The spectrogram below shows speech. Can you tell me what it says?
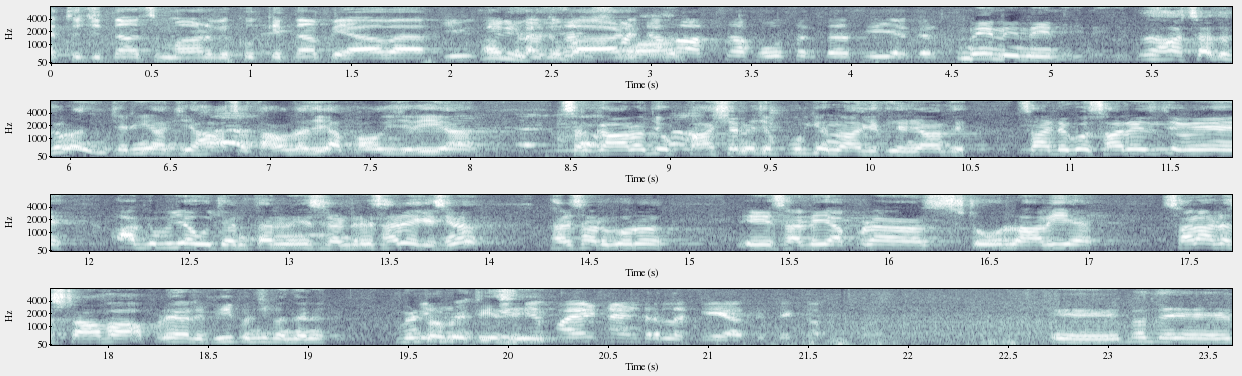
ਇੱਥੋਂ ਜਿੱਦਾਂ ਸਮਾਨ ਵੇਖੋ ਕਿੱਦਾਂ ਪਿਆ ਵਾ ਆਪਣਾ ਕਬਾੜ। ਸਮਾਨ- ਹਾਦਸਾ ਹੋ ਸਕਦਾ ਸੀ ਅਗਰ ਨਹੀਂ ਨਹੀਂ ਨਹੀਂ ਨਹੀਂ। ਹਾਦਸਾ ਦੇਖੋ ਨਾ ਜਿਹੜੀਆਂ ਜੇ ਹਾਦਸਾ ਤਾਂ ਹੁੰਦਾ ਜੀ ਆਪਾਂ ਉਹਦੀ ਜਿਹੜੀ ਆ ਸਰਕਾਰ ਉਹ ਜੋ ਕਾਸ਼ਨ ਨੇ ਜੋ ਪੂਰੀਆਂ ਨਾ ਕੀਤੀਆਂ ਜਾਣ ਤੇ। ਸਾਡੇ ਕੋਲ ਸਾਰੇ ਜਿਵੇਂ ਅੱਗ ਬੁਝਾਊ ਜੰਤਰ ਨੇ ਸਿਲੰਡਰ ਸਾਰੇ ਹੈਗੇ ਸੀ ਨਾ। ਸਾਰੇ ਸਾਡੇ ਕੋਲ ਇਹ ਸਾਡੇ ਆਪਣਾ ਸਟੋਰ ਨਾਲ ਹੀ ਹੈ। ਸਾਰਾ ਸਾਡਾ ਸਟਾਫ ਆ ਆਪਣੇ ਹਲੇ 20 25 ਬੰਦੇ ਨੇ। ਮਿੰਟੋ ਮਿੰਟੀ ਅਸੀਂ। ਫਾਇਰ ਟੈਂਡਰ ਲੱਗੇ ਅੱਗ ਤੇ ਕਾਬੂ ਇਹ ਬਸ ਇਹ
